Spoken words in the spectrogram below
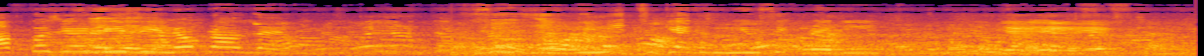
Of course, you're busy, no problem. So uh, we need to get the music ready. Yeah, yeah, yeah.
